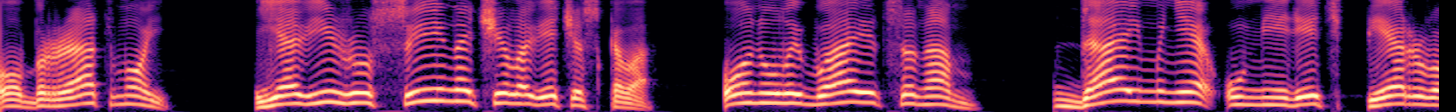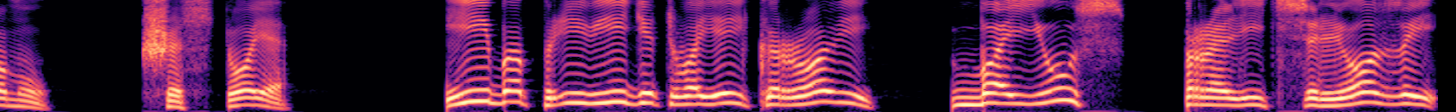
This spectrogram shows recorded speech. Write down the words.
«О, брат мой, я вижу Сына Человеческого. Он улыбается нам. Дай мне умереть первому». Шестое. «Ибо при виде твоей крови боюсь пролить слезы,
